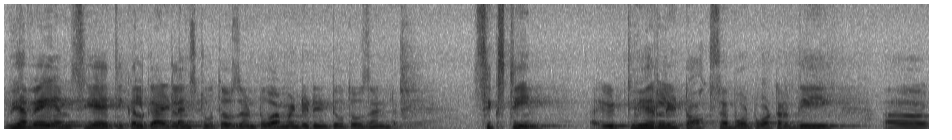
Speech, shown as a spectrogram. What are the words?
We have a MCA ethical guidelines 2002 amended in 2016. It clearly talks about what are the uh,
